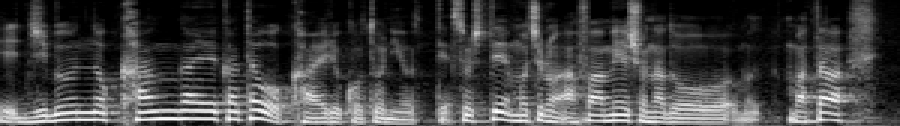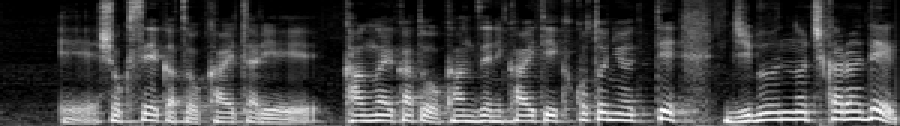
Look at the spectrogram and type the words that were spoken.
自分の考え方を変えることによって、そしてもちろんアファーメーションなど、また、えー、食生活を変えたり、考え方を完全に変えていくことによって、自分の力で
